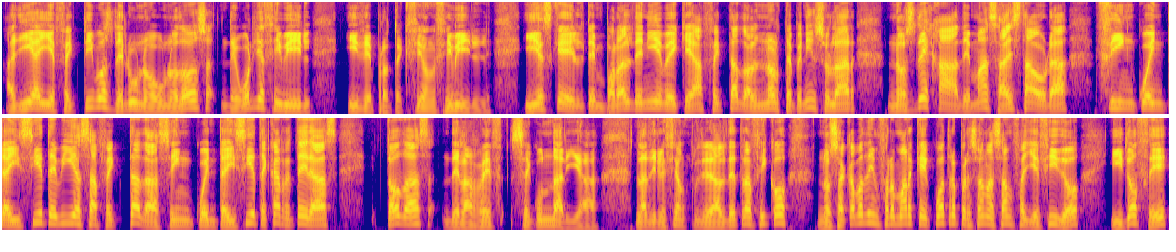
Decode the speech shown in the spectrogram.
Allí hay efectivos del 112, de Guardia Civil y de Protección Civil. Y es que el temporal de nieve que ha afectado al norte peninsular nos deja además a esta hora 57 vías afectadas, 57 carreteras todas de la red secundaria. La Dirección General de Tráfico nos acaba de informar que cuatro personas han fallecido y doce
